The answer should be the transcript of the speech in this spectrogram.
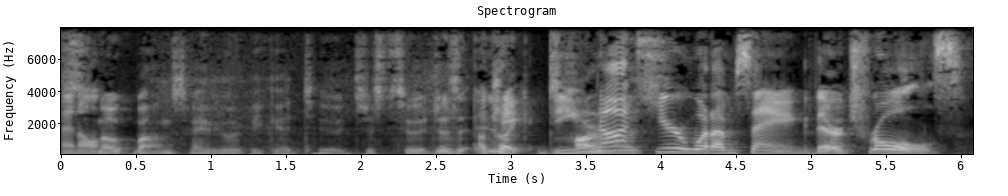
and all Smoke bombs maybe would be good too. Just to just Okay, like do you not hear what I'm saying? They're Yeah. trolls.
